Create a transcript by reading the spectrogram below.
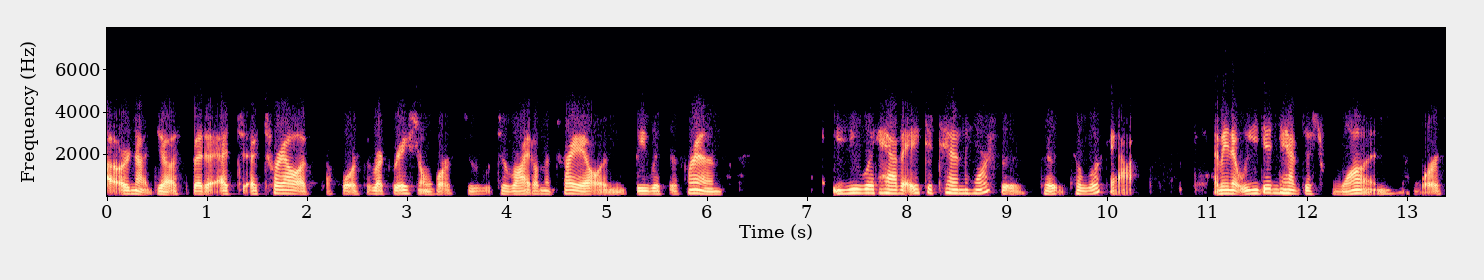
or not just, but a, a trail of a horse, a recreational horse to, to ride on the trail and be with your friends, you would have eight to 10 horses to, to look at. I mean, it, you didn't have just one horse,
